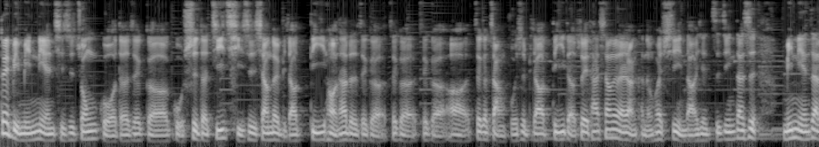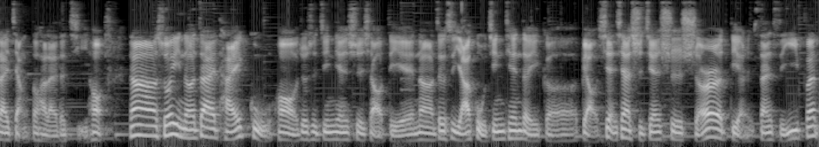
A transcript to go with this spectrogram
对比明年，其实中国的这个股市的基期是相对比较低哈，它的这个这个这个呃这个涨幅是比较低的，所以它相对来讲可能会吸引到一些资金，但是明年再来讲都还来得及哈。那所以呢，在台股哈，就是今天是小跌，那这个是雅股今天的一个表现，现在时间是十二点三十一分。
